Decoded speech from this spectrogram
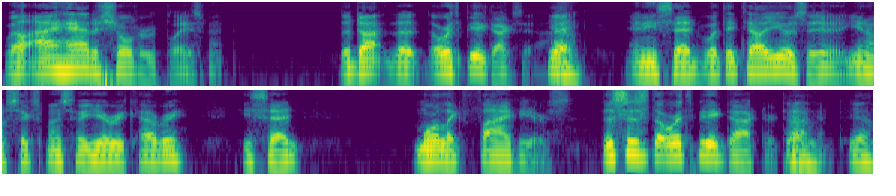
"Well, I had a shoulder replacement." The doc, the orthopedic doctor said, Yeah. I- and he said, "What they tell you is, you know, six months to a year recovery." He said, "More like five years." This is the orthopedic doctor Yeah, talking, yeah.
